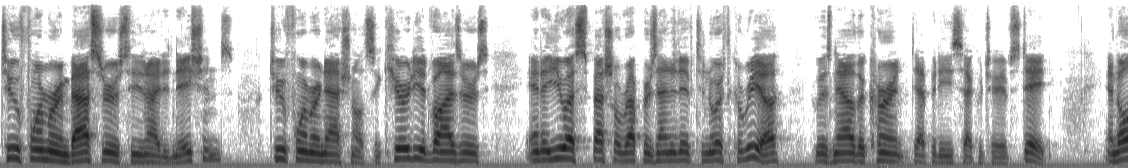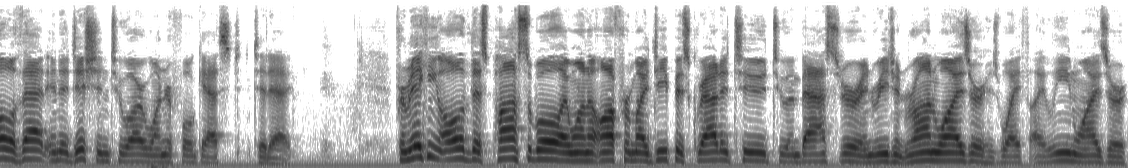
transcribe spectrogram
two former ambassadors to the United Nations, two former national security advisors, and a U.S. Special Representative to North Korea, who is now the current Deputy Secretary of State. And all of that in addition to our wonderful guest today. For making all of this possible, I want to offer my deepest gratitude to Ambassador and Regent Ron Weiser, his wife Eileen Weiser,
